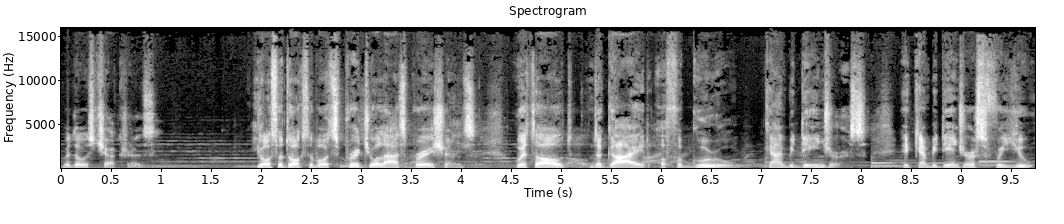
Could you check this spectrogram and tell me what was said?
with those chakras. He also talks about spiritual aspirations without the guide of a guru can be dangerous. It can be dangerous for you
